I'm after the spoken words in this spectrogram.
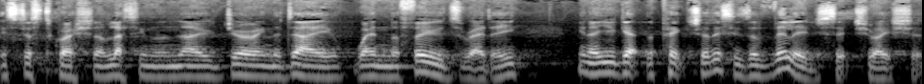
it's just a question of letting them know during the day when the food's ready, you know, you get the picture. This is a village situation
